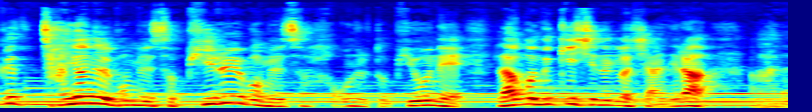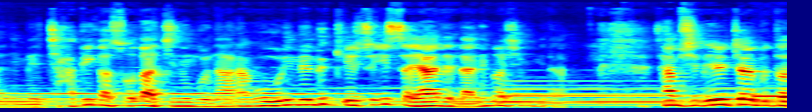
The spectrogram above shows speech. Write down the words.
그 자연을 보면서 비를 보면서 아, 오늘 또 비 오네 라고 느끼시는 것이 아니라 아, 하나님의 자비가 쏟아지는구나 라고 우리는 느낄 수 있어야 된다는 것입니다. 31절부터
